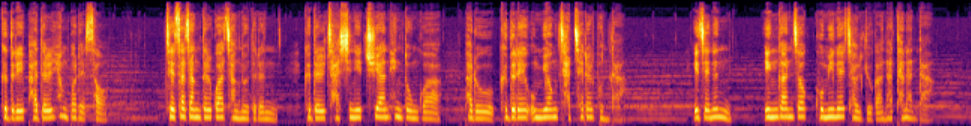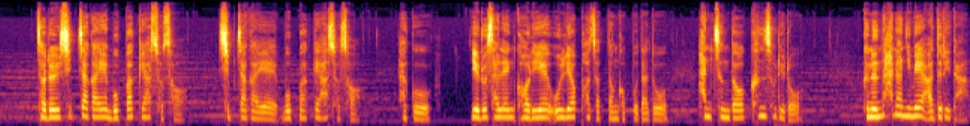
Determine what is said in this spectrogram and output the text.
그들이 받을 형벌에서 제사장들과 장로들은 그들 자신이 취한 행동과 바로 그들의 운명 자체를 본다. 이제는 인간적 고민의 절규가 나타난다. 저를 십자가에 못 박게 하소서, 십자가에 못 박게 하소서 하고 예루살렘 거리에 울려 퍼졌던 것보다도 한층 더 큰 소리로 그는 하나님의 아들이다.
